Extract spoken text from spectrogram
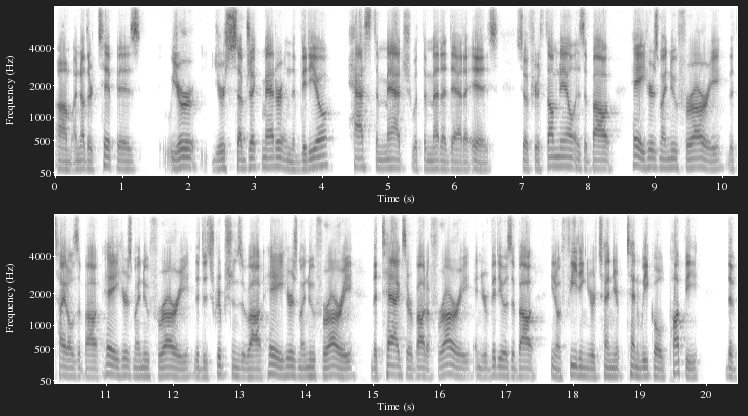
Um, another tip is your your subject matter in the video has to match what the metadata is. So if your thumbnail is about, hey, here's my new Ferrari, the title's about, hey, here's my new Ferrari, the description's about, hey, here's my new Ferrari, the tags are about a Ferrari, and your video is about, you know, feeding your 10 year, 10 week old puppy, the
